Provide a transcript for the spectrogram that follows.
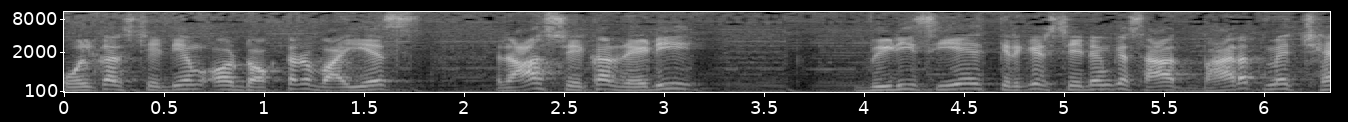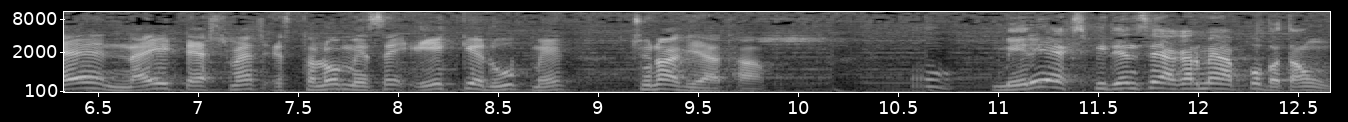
Holkar stadium और doctor Y S Rajashekhar Reddy BDCA cricket stadium के साथ भारत में छह नए टेस्ट मैच स्थलों में से एक के रूप में चुना गया था। तो मेरे एक्सपीरियंस से अगर मैं आपको बताऊँ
